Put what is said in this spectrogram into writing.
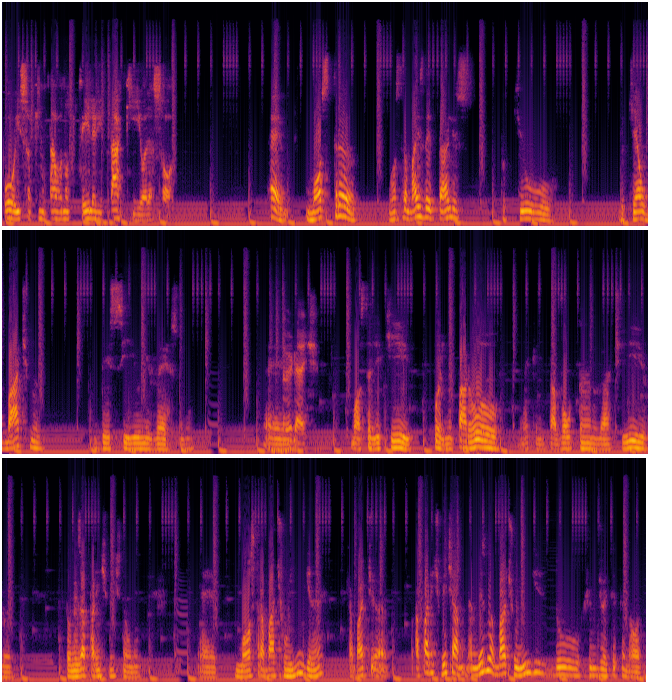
pô, isso aqui não tava no trailer e tá aqui, olha só. É, mostra mostra mais detalhes do que o do que é o Batman desse universo, né? É, é verdade. Mostra ali que pô, ele não parou, né? Que ele tá voltando da ativa. Pelo menos aparentemente não, né? É, mostra a Batwing, né? Que a Bat, aparentemente a, a mesma Batwing do filme de 89.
